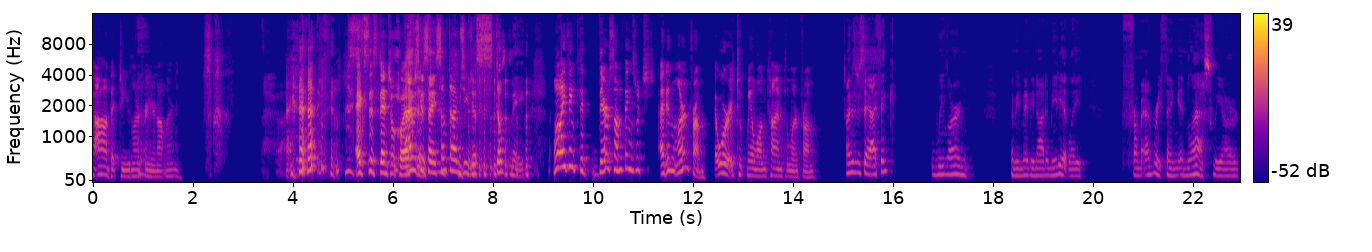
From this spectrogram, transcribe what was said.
Ah, but do you learn from your not learning? Existential question. I was going to say sometimes you just stump me. Well, I think that there are some things which I didn't learn from, or it took me a long time to learn from. I was going to say I think we learn. I mean, maybe not immediately from everything unless we are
